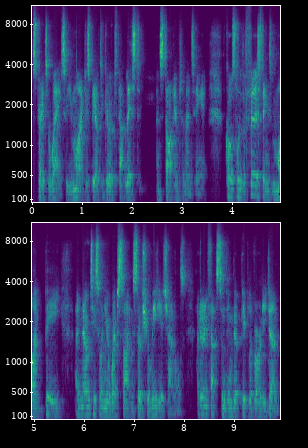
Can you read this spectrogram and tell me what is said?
straight away. So you might just be able to go to that list and start implementing it. Of course, one of the first things might be a notice on your website and social media channels. I don't know if that's something that people have already done.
